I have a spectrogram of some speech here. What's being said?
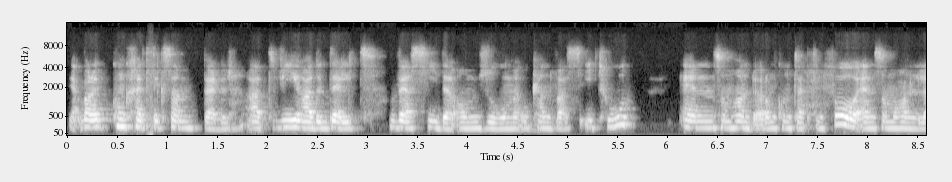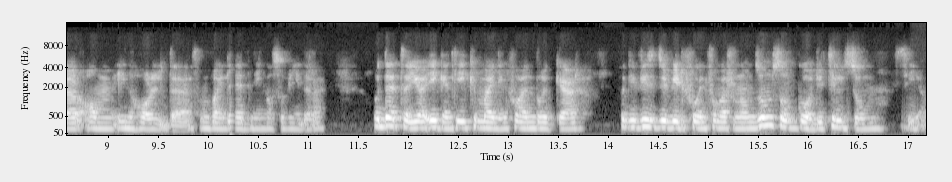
ja, bare et konkret eksempel. At vi hadde delt hver side om Zoom og Canvas i to. En som handler om kontaktinfo, og en som handler om innholdet, som veiledning osv. Dette gjør egentlig ikke mening for en bruker. Fordi hvis du vil få informasjon om Zoom, så går du til Zoom-sida.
